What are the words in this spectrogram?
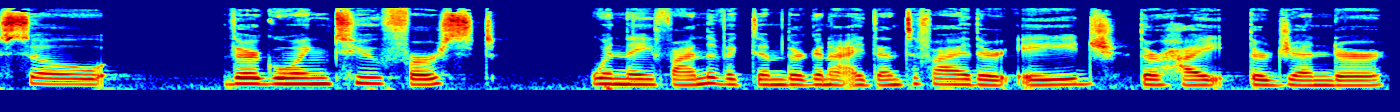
So they're going to first, when they find the victim, they're going to identify their age, their height, their gender,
